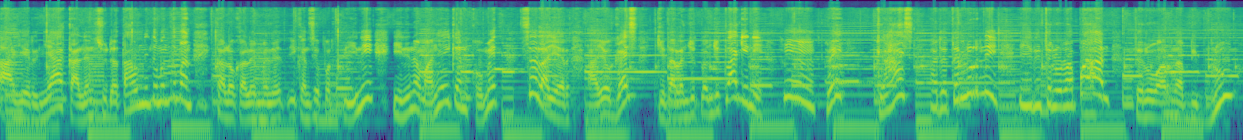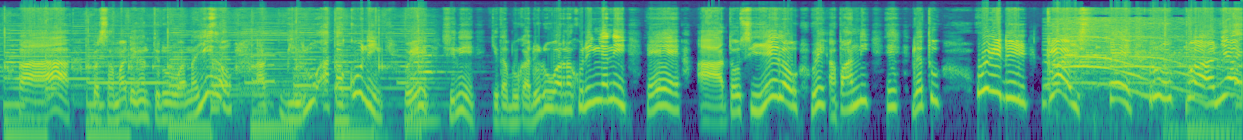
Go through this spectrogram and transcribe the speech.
akhirnya kalian sudah tahu nih teman-teman. Kalau kalian melihat ikan seperti ini, ini namanya ikan komet selayar. Ayo guys, kita lanjut-lanjut lagi nih. Hmm, weh, guys, ada telur nih. Ini telur apaan? Telur warna blue Ah, bersama dengan telur warna yellow, biru atau kuning. Weh, sini kita buka dulu warna kuningnya nih. Eh, atau si yellow. Weh, apaan nih? Eh, lihat tuh. Wih deh, guys. Eh, rupanya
